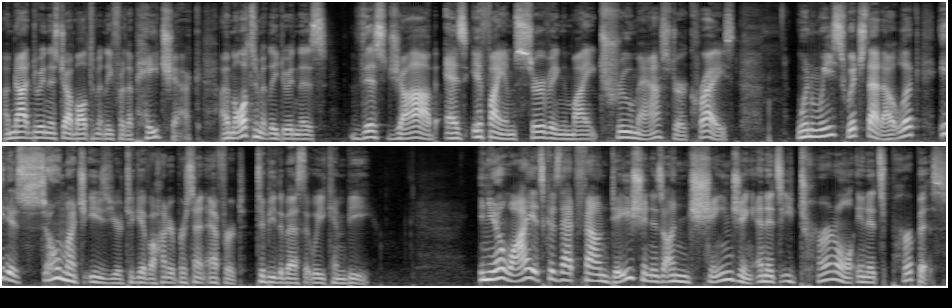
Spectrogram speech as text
I'm not doing this job ultimately for the paycheck, I'm ultimately doing this this job as if I am serving my true master, Christ. When we switch that outlook, it is so much easier to give 100% effort to be the best that we can be. And you know why? It's because that foundation is unchanging and it's eternal in its purpose.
